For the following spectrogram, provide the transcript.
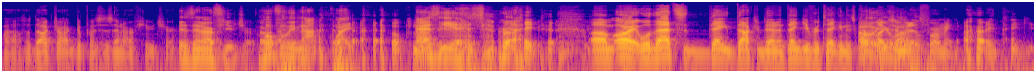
Wow. So Dr. Octopus is in our future. Is in our future. Hopefully not quite hope not. as he is. right. Um, all right. Well, that's thank Dr. Dennin. Thank you for taking these Oh, couple you're extra minutes for me. All right. Thank you.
